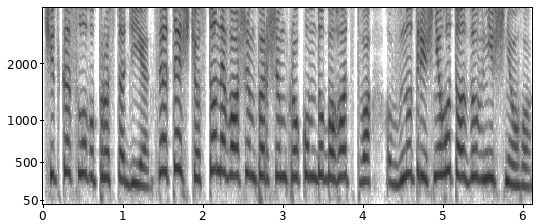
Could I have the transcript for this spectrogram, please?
Чітке слово проста дія. Це те, що стане вашим першим кроком до багатства внутрішнього та зовнішнього.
